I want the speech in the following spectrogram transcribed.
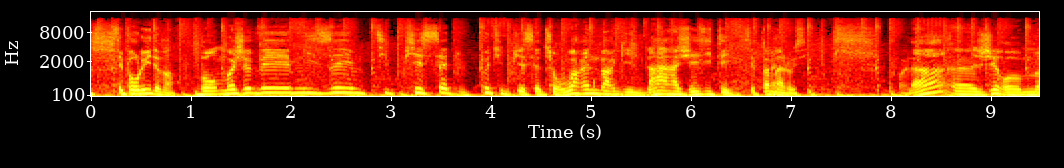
C'est pour lui demain. Bon, moi je vais miser une petite piécette, une petite piécette sur Warren Barguil. Ah, j'ai hésité. C'est pas mal aussi. Voilà, euh, Jérôme.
